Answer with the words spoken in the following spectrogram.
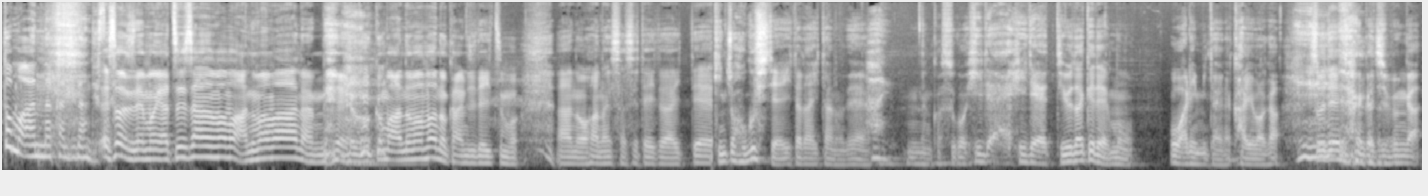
ともあんな感じなんです かそうですね。もう八井さんはもうあのままなんで 僕もあのままの感じでいつもあのお話しさせていただいて緊張ほぐしていただいたので、はい、なんかすごい「ひでえひでえ」っていうだけでもう終わりみたいな会話が。それでなんか自分が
